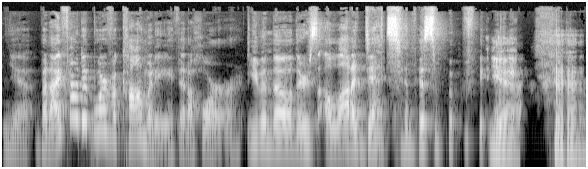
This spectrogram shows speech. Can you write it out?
Yeah, but I found it more of a comedy than a horror, even though there's a lot of deaths in this movie. Yeah.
